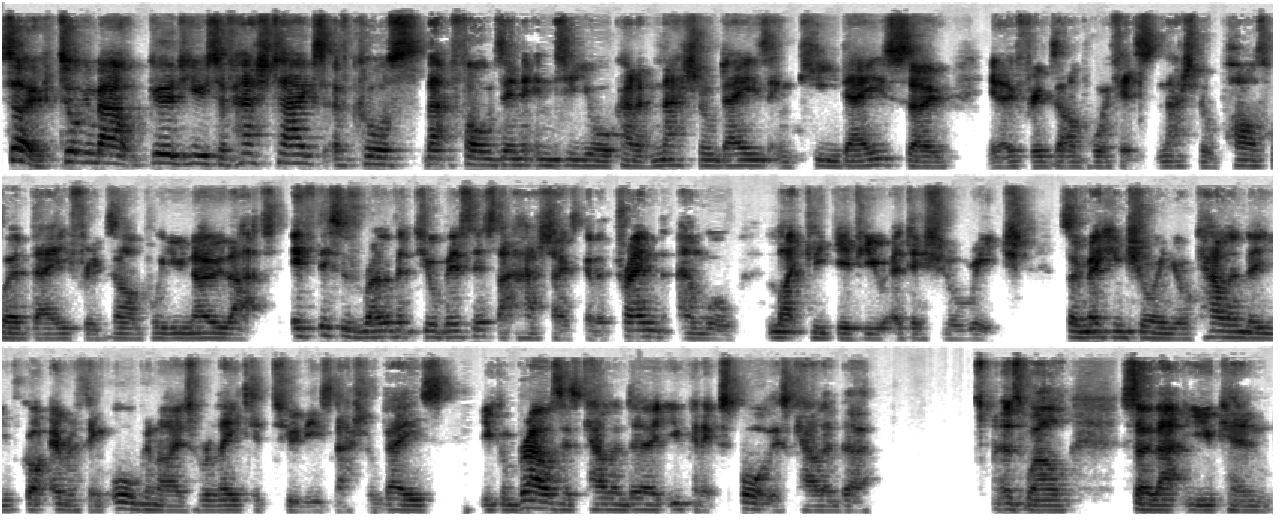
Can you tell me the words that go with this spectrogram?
So, talking about good use of hashtags, of course, that folds in into your kind of national days and key days. So, you know, for example, if it's National Password Day, for example, you know that if this is relevant to your business, that hashtag is going to trend and will likely give you additional reach. So, making sure in your calendar you've got everything organized related to these national days. You can browse this calendar, you can export this calendar, as well so that you can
